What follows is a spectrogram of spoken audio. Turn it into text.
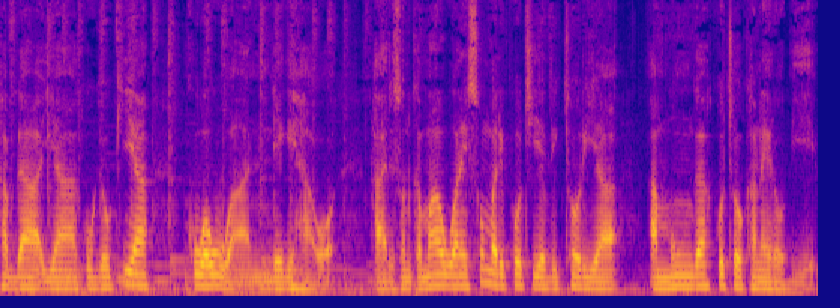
kabla ya kugeukia kuwaua ndege hao. Harrison Kamau anaisoma ripoti ya Victoria Amunga kutoka Nairobi.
